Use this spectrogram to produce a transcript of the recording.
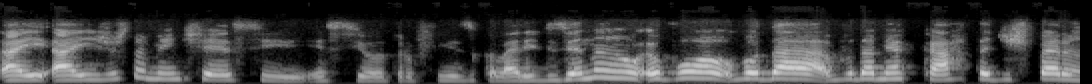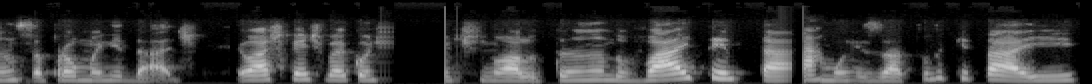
aí, aí justamente esse, esse outro físico lá, ele dizia, não, eu vou, vou, dar, vou dar minha carta de esperança para a humanidade. Eu acho que a gente vai continuar lutando, vai tentar harmonizar tudo que está aí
